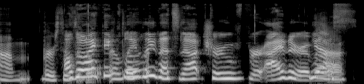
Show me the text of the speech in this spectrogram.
Um, versus although adult. I think lately that's not true for either of yeah, us.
